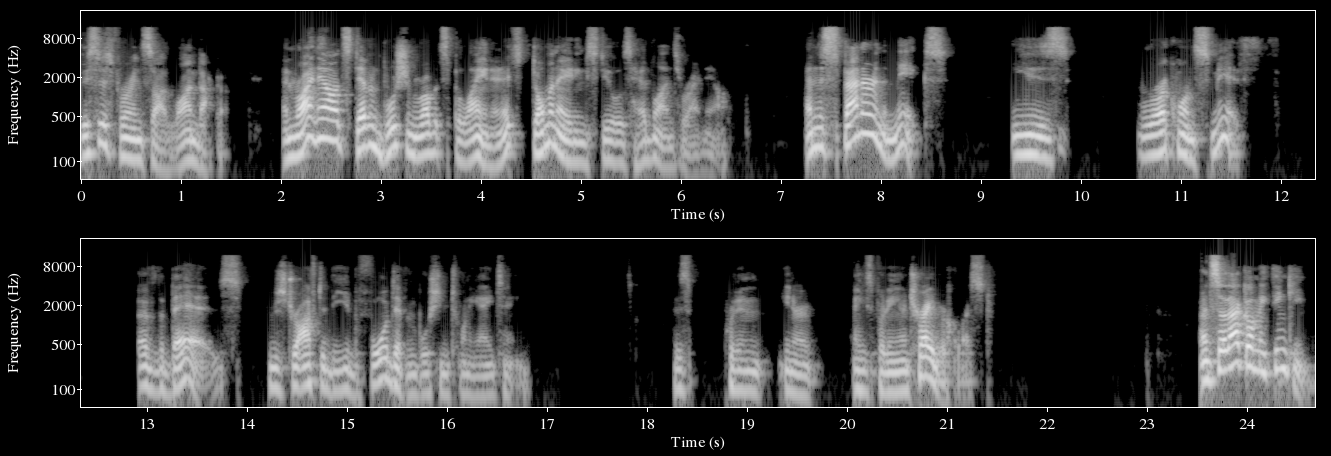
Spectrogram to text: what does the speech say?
This is for inside linebacker. And right now it's Devin Bush and Robert Spillane, and it's dominating Steelers headlines right now. And the spanner in the mix is Roquan Smith, of the Bears, who was drafted the year before Devin Bush in 2018, has put in, you know, he's putting in a trade request. And so that got me thinking,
